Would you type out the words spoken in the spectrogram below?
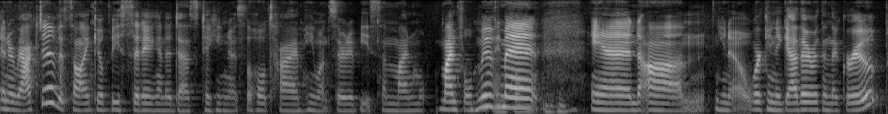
interactive. It's not like you'll be sitting at a desk taking notes the whole time. He wants there to be some mind- mindful movement and, um, you know, working together within the group.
